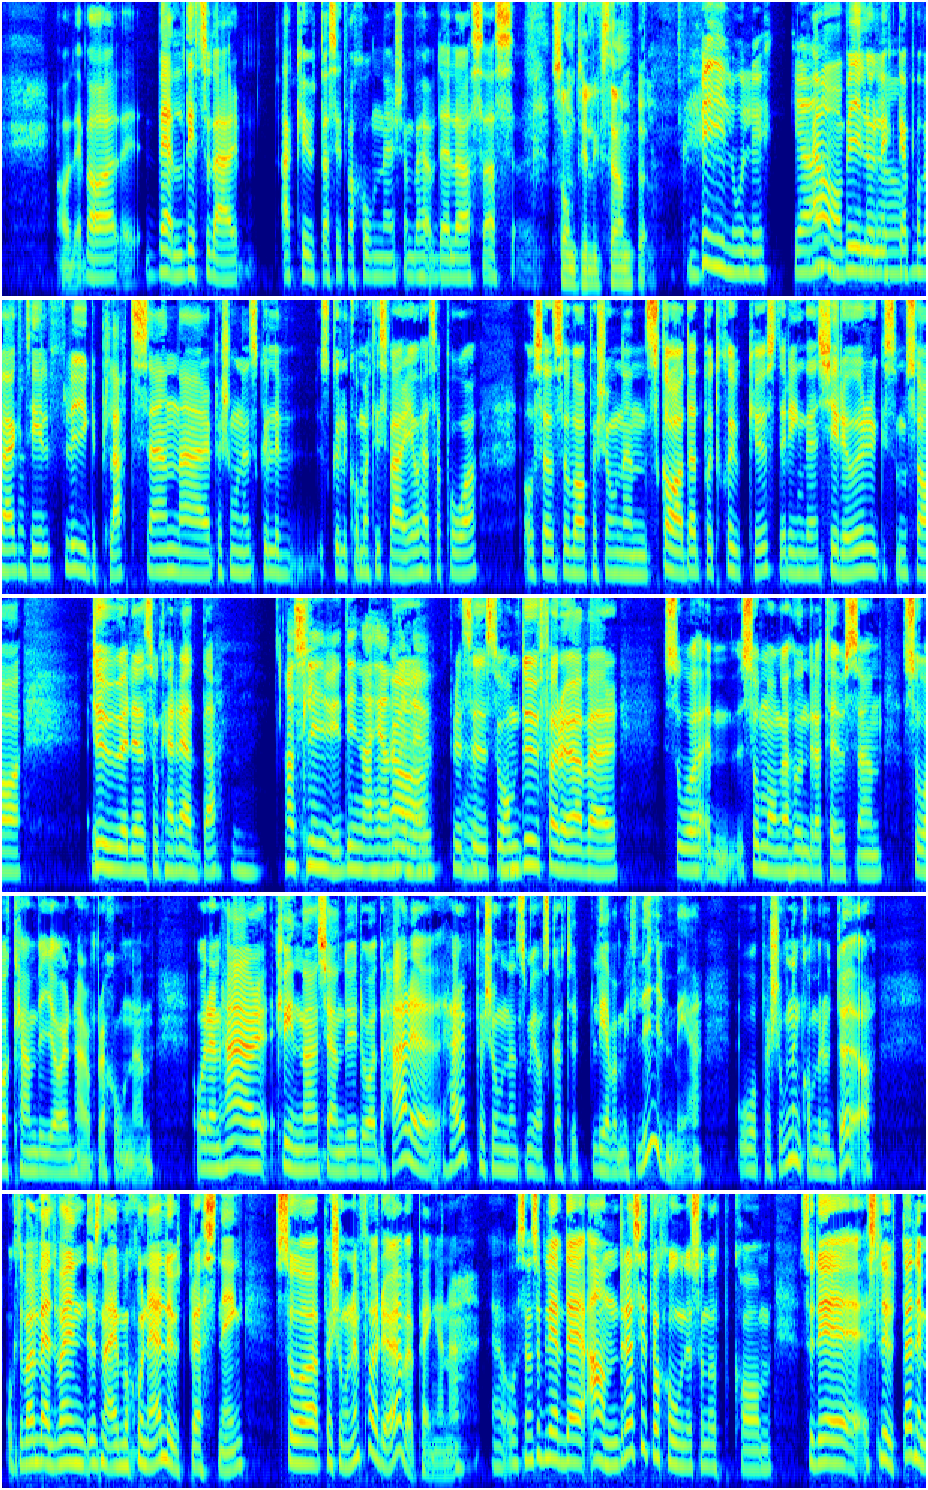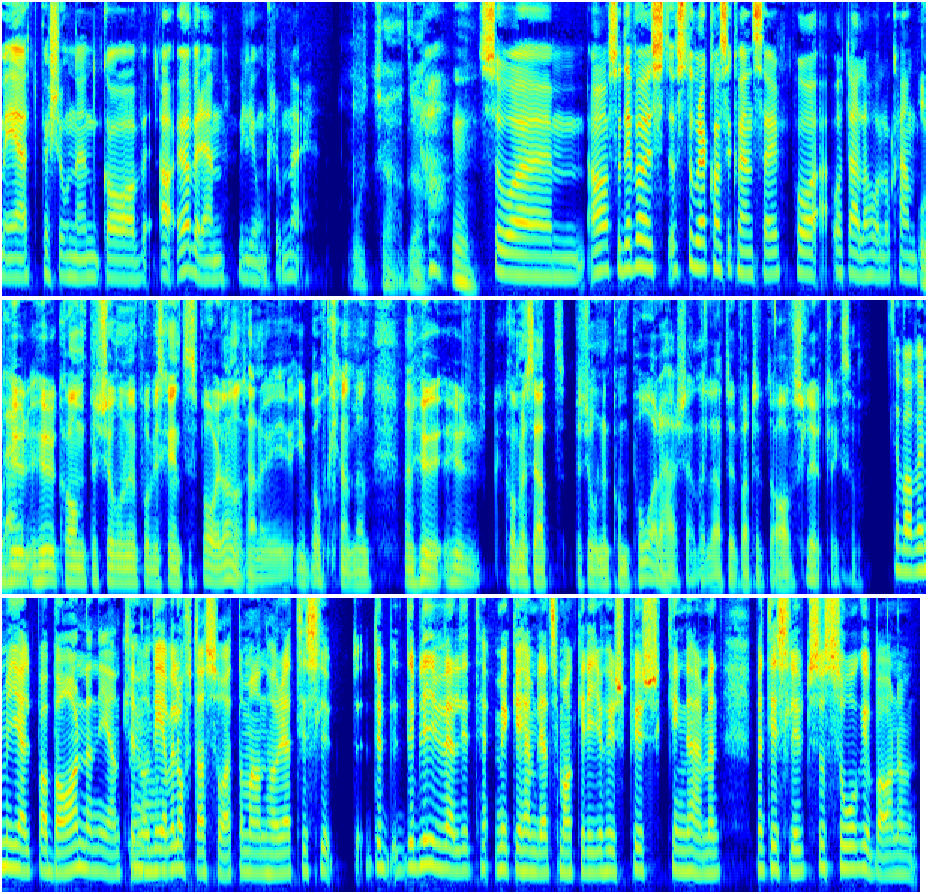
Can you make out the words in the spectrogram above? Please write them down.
Och det var väldigt sådär akuta situationer som behövde lösas. Som till exempel? Bilolycka. Ja, bilolycka Ja. på väg till flygplatsen när personen skulle, skulle komma till Sverige och hälsa på. Och sen så var personen skadad på ett sjukhus. Det ringde en kirurg som sa du är den som kan rädda. Hans liv i dina händer Ja, nu. precis. Så om du för över så, så många hundratusen så kan vi göra den här operationen. Och den här kvinnan kände ju då att det här är, här är personen som jag ska typ leva mitt liv med. Och personen kommer att dö. Och det var en, väldigt, en sån här emotionell utpressning. Så personen förde över pengarna. Eh, och sen så blev det andra situationer som uppkom. Så det slutade med att personen gav ja, över en miljon kronor. Åh jädrar. Så, ehm, ja, så det var st- stora konsekvenser på, åt alla håll och kanter. Och hur, hur kom personen på, vi ska inte spoila något här nu i, i boken, men, men hur, hur kommer det sig att personen kom på det här sen? Eller att det var ett avslut? Liksom? Det var väl med hjälp av barnen egentligen Ja. och det är väl ofta så att de anhöriga till slut, det, det blir väldigt mycket hemlighetsmakeri och hysch kring det här men, men till slut så såg ju barnen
